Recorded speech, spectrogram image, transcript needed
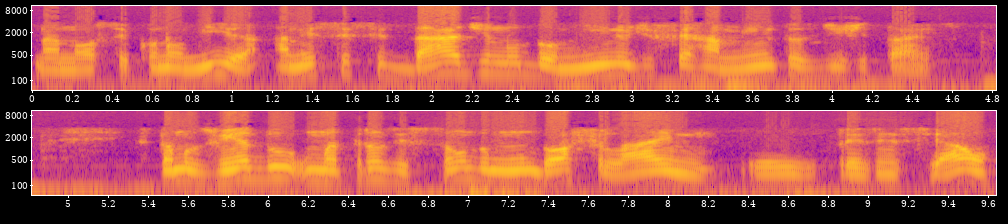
na nossa economia, a necessidade no domínio de ferramentas digitais. Estamos vendo uma transição do mundo offline ou presencial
